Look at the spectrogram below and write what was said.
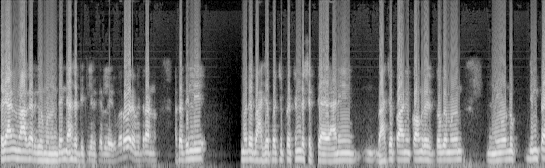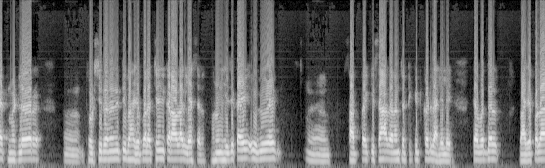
तरी आम्ही माघार घेऊ म्हणून त्यांनी असं डिक्लेअर केलंय. बरोबर आहे मित्रांनो? आता दिल्ली मध्ये भाजपची प्रचंड शक्ती आहे आणि भाजप आणि काँग्रेस दोघे मिळून निवडणूक जिंकतायत म्हटल्यावर थोडीशी रणनीती भाजपला चेंज करावं लागली असेल. म्हणून हे जे काही वेगवेगळे सातपैकी सात पैकी सहा जणांचं तिकीट कट झालेले त्याबद्दल भाजपला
